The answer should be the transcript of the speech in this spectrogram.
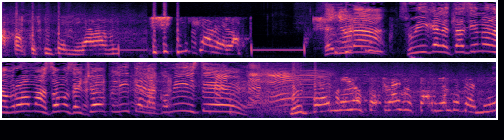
¿A poco sí se miraba? Hija de la... Señora, su hija le está haciendo una broma. Somos el show, te la comiste. ¿Y pues, mira, usted cree que está riendo de mí?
